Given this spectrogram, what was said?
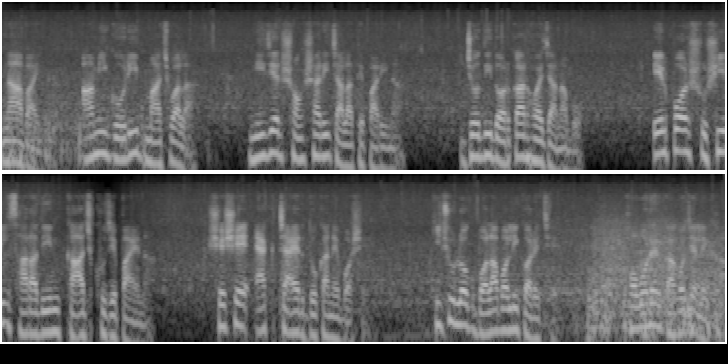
না ভাই, আমি গরিব মাছওয়ালা। নিজের সংসারই চালাতে পারি না। যদি দরকার হয় জানাব। এরপর সুশীল সারাদিন কাজ খুঁজে পায় না। শেষে এক চায়ের দোকানে বসে। কিছু লোক বলাবলি করেছে। খবরের কাগজে লেখা,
